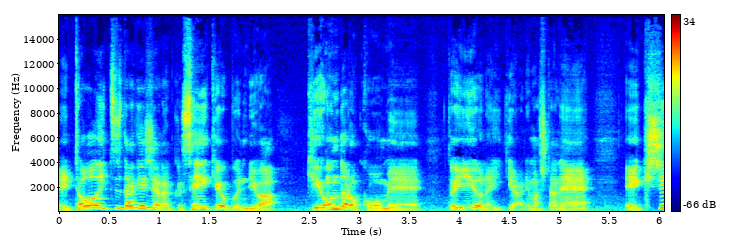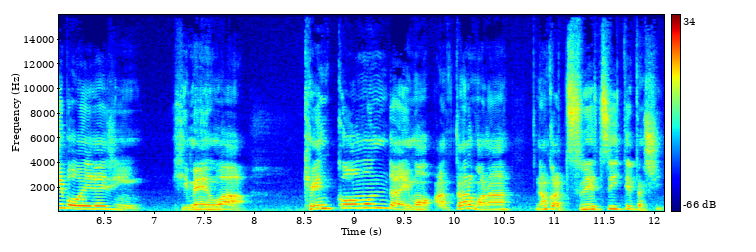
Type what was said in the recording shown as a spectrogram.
え、統一だけじゃなく政教分離は基本だろ公明というような意見ありましたね。え、岸防衛大臣罷免は健康問題もあったのかな？なんか杖ついてたし、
